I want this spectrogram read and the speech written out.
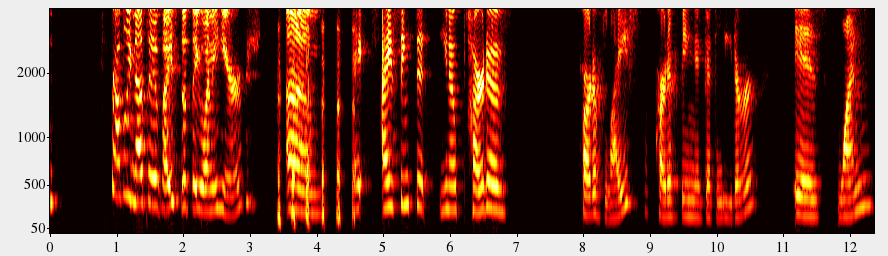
Probably not the advice that they want to hear um, I, I think that you know part of part of life part of being a good leader is one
